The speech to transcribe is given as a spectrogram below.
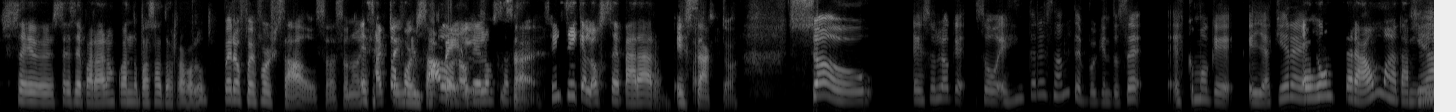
se, se, separaron cuando pasó todo el revolución. Pero fue forzado, o sea, eso no Exacto, forzado, ¿no? Que los, sí, sí, que los separaron. Exacto. So, eso es lo que, so, es interesante porque entonces es como que ella quiere. Es un trauma también,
